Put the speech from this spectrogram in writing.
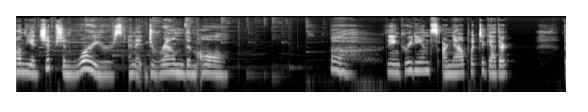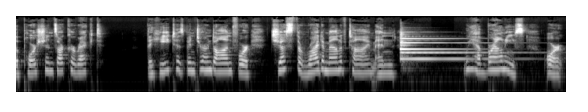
on the Egyptian warriors and it drowned them all. Oh, the ingredients are now put together. The portions are correct. The heat has been turned on for just the right amount of time, and we have brownies, or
